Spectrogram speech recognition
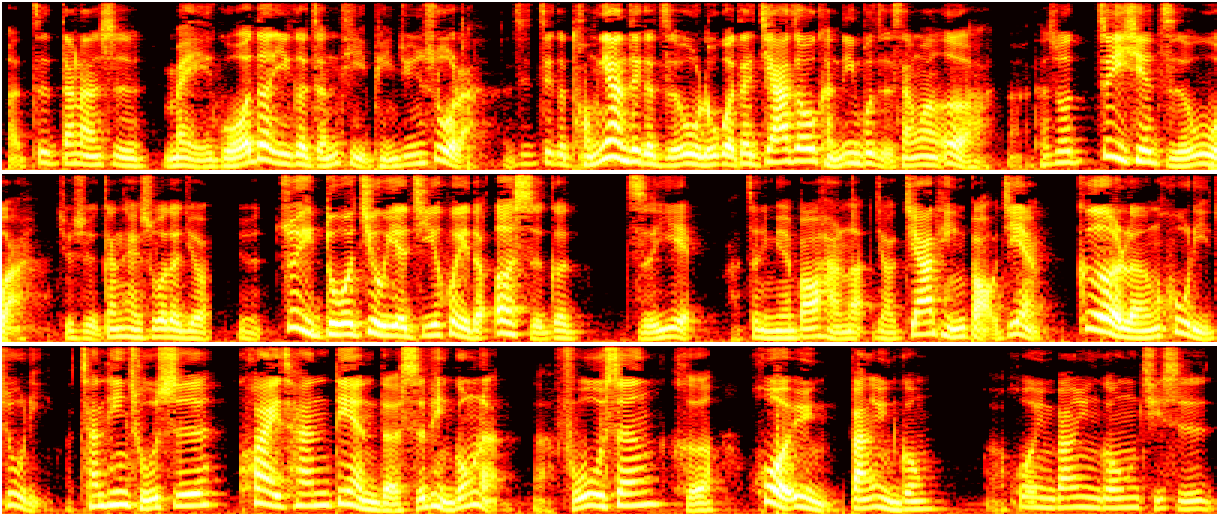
啊，这当然是美国的一个整体平均数了。这这个同样这个职务，如果在加州肯定不止三万二哈啊。他说这些职务啊，就是刚才说的，就就是最多就业机会的二十个职业啊，这里面包含了叫家庭保健。个人护理助理、餐厅厨师、快餐店的食品工人啊、服务生和货运搬运工啊，货运搬运工其实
